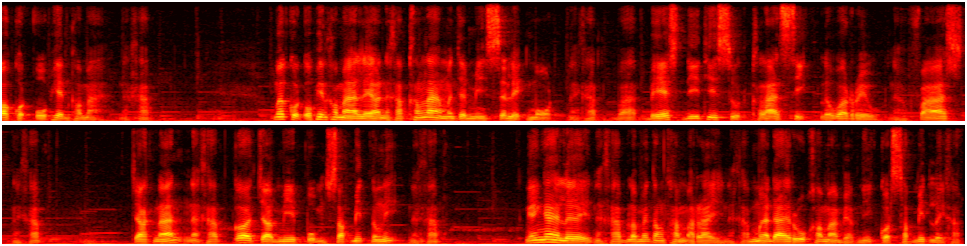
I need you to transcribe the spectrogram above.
ก็กด Open เข้ามานะครับ เมื่อกด Open เข้ามาแล้วนะครับ ข้างล่างมันจะมี Select Mode นะครับ ว่า Base ดีที่สุด Classic หรือว่าเร็วนะ Fast นะครับ จากนั้นนะครับก็จะมีปุ่ม Submit ตรงนี้นะครับ ง่ายๆเลยนะครับ เราไม่ต้องทำอะไรนะครับ เมื่อได้รูปเข้ามาแบบนี้กด Submit เลยครับ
